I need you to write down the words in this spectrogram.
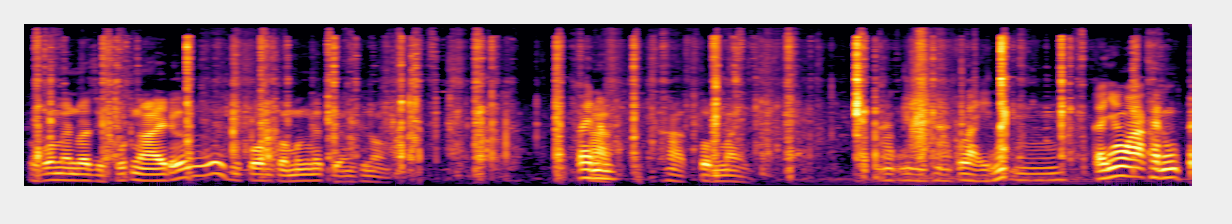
เพราะว่าแม่นว่าสิขุดง่ายเด้อพี่โปมกับมึงในเปียงพี่น้องไปนหากหากต้นไม้ำหักหักไหลเนาะอืมก็ยังว่าคันไป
